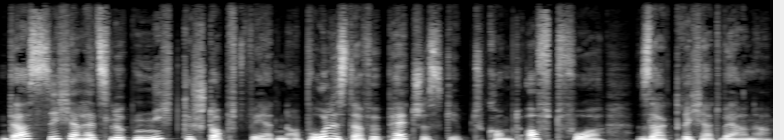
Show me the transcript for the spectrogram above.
Dass Sicherheitslücken nicht gestoppt werden, obwohl es dafür Patches gibt, kommt oft vor, sagt Richard Werner.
